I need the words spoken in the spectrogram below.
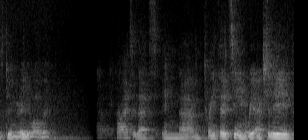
is doing really well there prior to that, in um, 2013, we actually,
